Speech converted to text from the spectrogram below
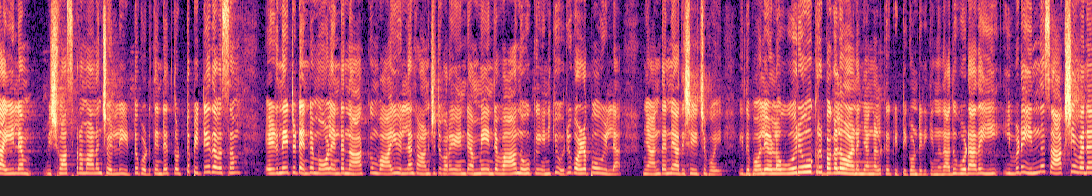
തൈലം വിശ്വാസപ്രമാണം ചൊല്ലി ഇട്ട് കൊടുത്തിന്റെ തൊട്ട് പിറ്റേ ദിവസം എഴുന്നേറ്റിട്ട് എന്റെ മോൾ എന്റെ നാക്കും വായും എല്ലാം കാണിച്ചിട്ട് പറയും എന്റെ അമ്മ എന്റെ വാ നോക്ക് എനിക്ക് ഒരു കുഴപ്പവുമില്ല ഞാൻ തന്നെ അതിശയിച്ചു പോയി. ഇതുപോലെയുള്ള ഓരോ കൃപകളുമാണ് ഞങ്ങൾക്ക് കിട്ടിക്കൊണ്ടിരിക്കുന്നത്. അതുകൂടാതെ ഈ ഇവിടെ ഇന്ന് സാക്ഷ്യം വരെ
